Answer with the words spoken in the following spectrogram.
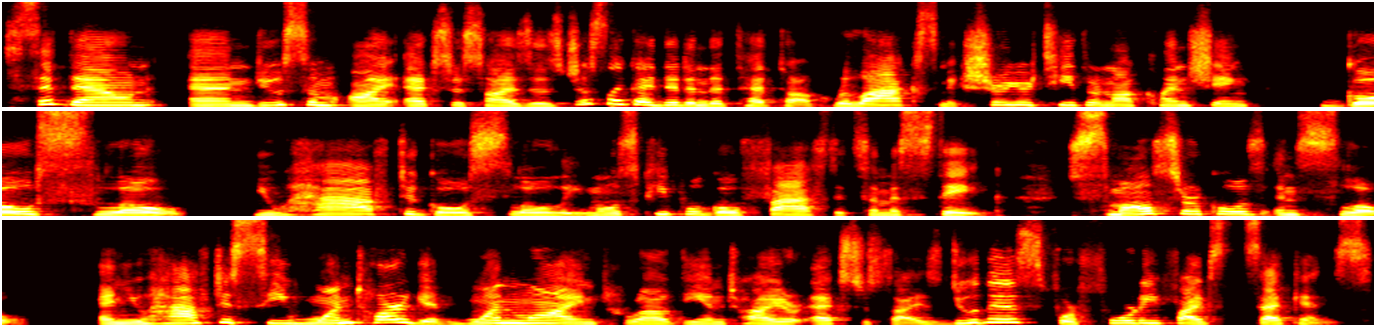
sit down and do some eye exercises, just like I did in the TED Talk. Relax, make sure your teeth are not clenching. Go slow. You have to go slowly. Most people go fast, it's a mistake. Small circles and slow and you have to see one target, one line throughout the entire exercise. Do this for 45 seconds.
